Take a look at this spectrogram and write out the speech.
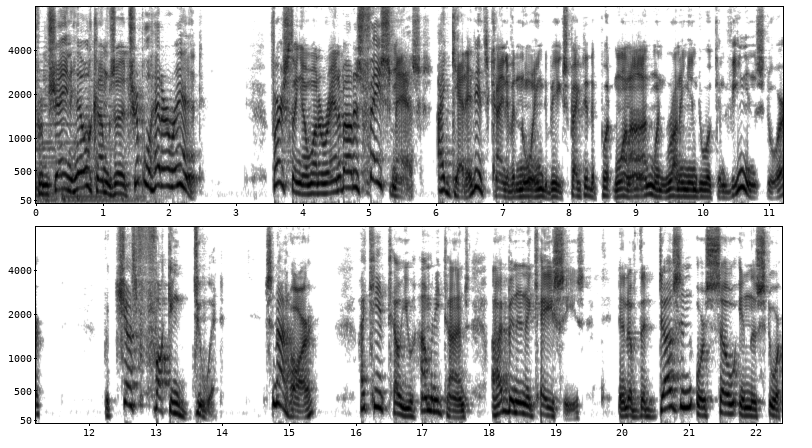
From Shane Hill comes a triple header rant. First thing I want to rant about is face masks. I get it, it's kind of annoying to be expected to put one on when running into a convenience store, but just fucking do it. It's not hard. I can't tell you how many times I've been in a Casey's and of the dozen or so in the store,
